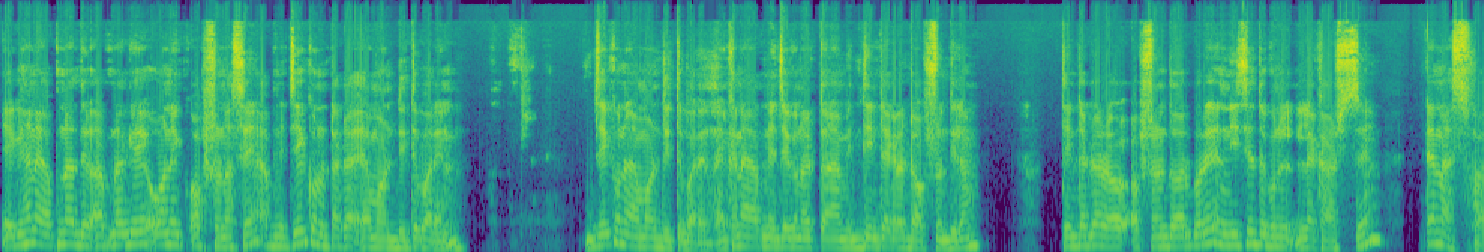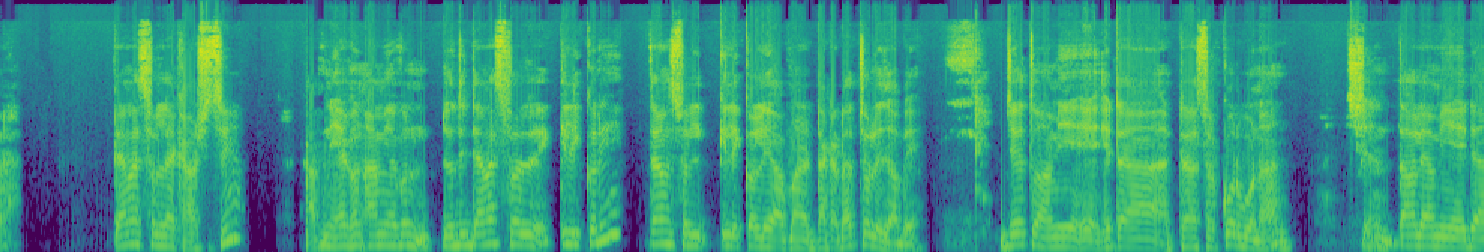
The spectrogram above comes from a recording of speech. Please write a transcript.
এখানে আপনাদের, আপনাকে অনেক অপশন আছে। আপনি যে কোনো টাকা অ্যামাউন্ট দিতে পারেন। যে কোনো অ্যামাউন্ট দিতে পারেন। এখানে আপনি যে কোনো একটা, আমি তিন টাকার একটা অপশন দিলাম। তিন টাকার অপশন দেওয়ার পরে নিচে দেখুন লেখা আসছে ট্রান্সফার ট্রান্সফার লেখা আসছে। আপনি এখন, আমি এখন যদি ট্রান্সফার ক্লিক করি ট্রান্সফার ক্লিক করলে আপনার টাকাটা চলে যাবে। যেহেতু আমি এটা ট্রান্সফার করব না তাহলে আমি এটা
